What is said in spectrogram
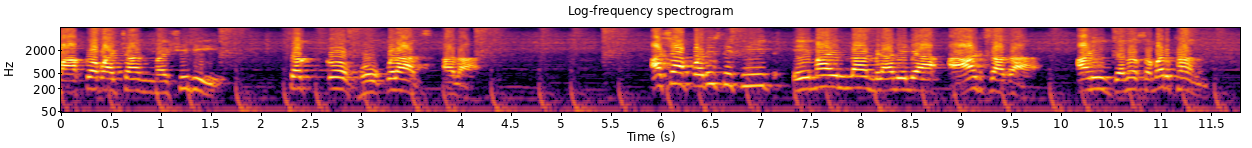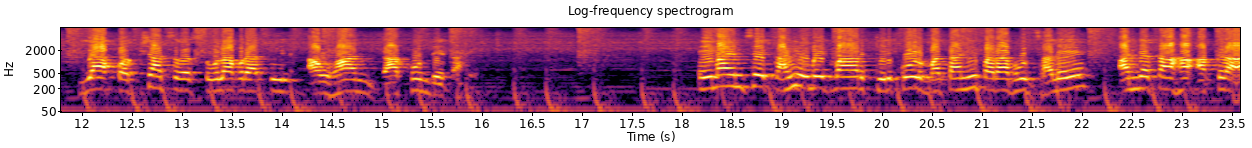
माकबाच्या नशिबी चक्क भोकळाच आला. अशा परिस्थितीत एम आय मिळालेल्या आठ जागा आणि जनसमर्थन या पक्षाचं सोलापुरातील आव्हान दाखवून देत आहे. एम काही उमेदवार किरकोळ मतांनी पराभूत झाले अन्यथा हा आकडा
